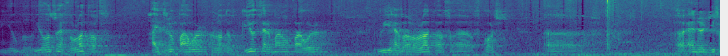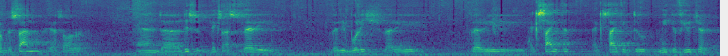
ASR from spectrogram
Renewable. We also have a lot of hydropower, a lot of geothermal power. We have a lot of, uh, of course, uh, uh, energy from the sun, yes, solar. And uh, this makes us very, very bullish, very, very excited, exciting to meet the future.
